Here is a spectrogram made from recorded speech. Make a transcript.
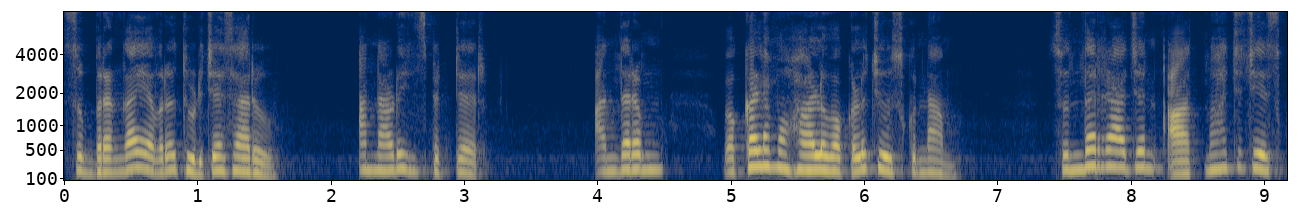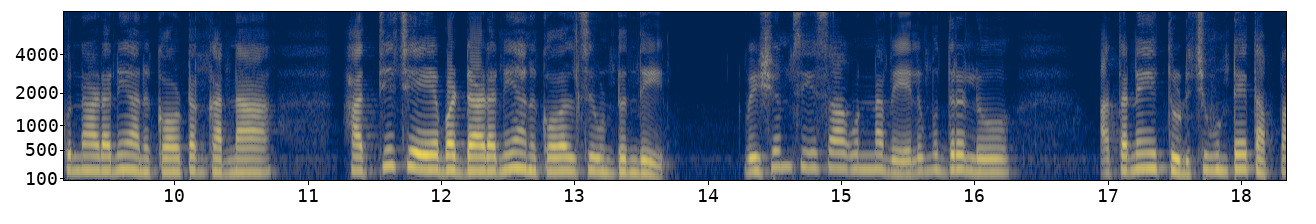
శుభ్రంగా ఎవరో తుడిచేశారు అన్నాడు ఇన్స్పెక్టర్. అందరం ఒకళ్ళ మొహాలు ఒకళ్ళు చూసుకున్నాం. సుందర్ రాజన్ ఆత్మహత్య చేసుకున్నాడని అనుకోవటం కన్నా హత్య చేయబడ్డాడని అనుకోవాల్సి ఉంటుంది. విషం సీసా ఉన్న వేలుముద్రలు అతనే తుడిచి ఉంటే తప్ప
